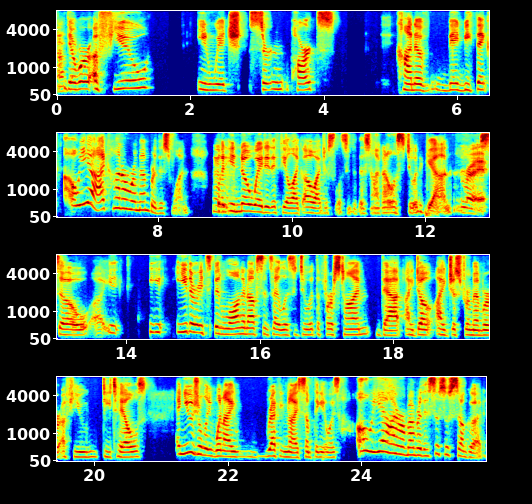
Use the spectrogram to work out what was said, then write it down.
Okay. There were a few in which certain parts kind of made me think, oh yeah, I kind of remember this one. Mm-hmm. But in no way did it feel like, oh, I just listened to this and I got to listen to it again. Right. So uh, it, e- either it's been long enough since I listened to it the first time that I don't, I just remember a few details. And usually when I recognize something, it was, oh, yeah, I remember this. This was so good.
